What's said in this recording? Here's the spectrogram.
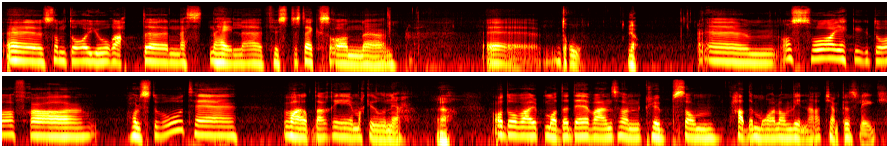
Eh, som da gjorde at eh, nesten hele førstestekseren eh, eh, dro. Ja. Og så gikk jeg da fra Holstebro til Vardar i Makedonia. ja. Og da var det på en måte Det var en sånn klubb som hadde mål om å vinne Champions League.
